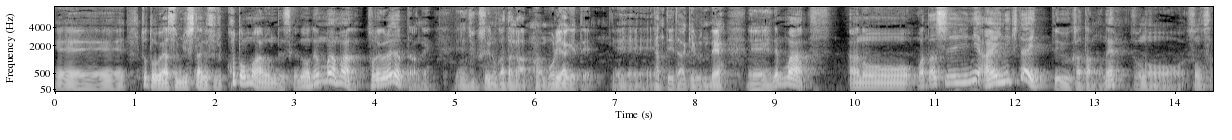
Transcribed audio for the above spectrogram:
えー、ちょっとお休みしたりすることもあるんですけど、でもまあまあ、それぐらいだったらね、えー、塾生の方が、まあ、盛り上げて、えー、やっていただけるんで、えー、でもまあ、あのー、私に会いに来たいっていう方もね、その、そのさ、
